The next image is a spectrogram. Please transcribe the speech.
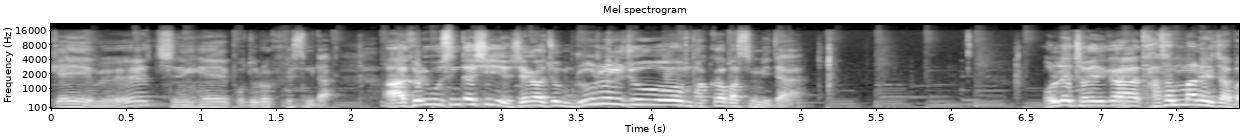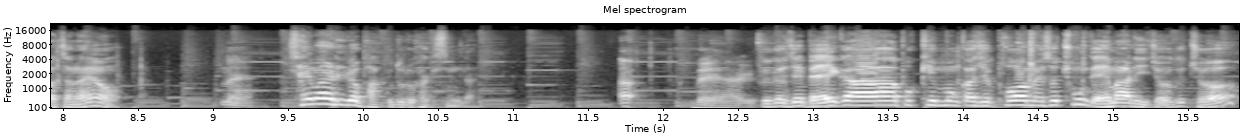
게임을 진행해 보도록 하겠습니다. 아 그리고 승자씨 제가 좀 룰을 좀 바꿔봤습니다 원래 저희가 다섯 마리를 잡았잖아요 네. 세 마리로 바꾸도록 하겠습니다 네, 알겠습니다. 그러니까 이제 메가 포켓몬까지 포함해서 총 4마리죠 그쵸?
